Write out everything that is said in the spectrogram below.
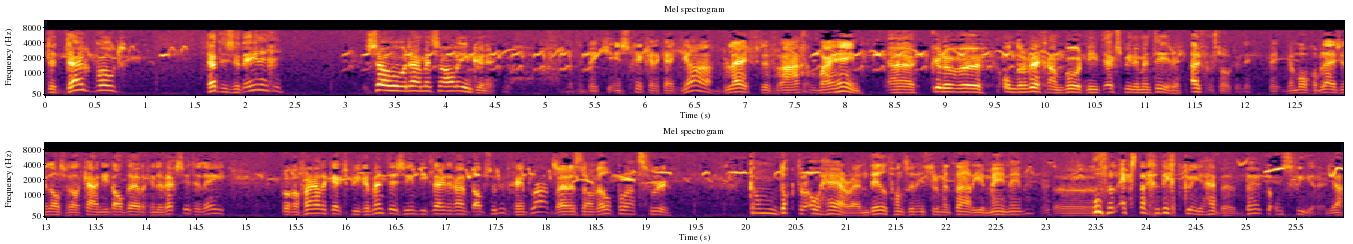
De duikboot. Dat is het enige. Zouden we daar met z'n allen in kunnen? Met een beetje inschikkelijkheid, ja. Blijft de vraag waarheen. Eh, kunnen we onderweg aan boord niet experimenteren? Uitgesloten. Dick. We, we mogen blij zijn als we elkaar niet al dergelijk in de weg zitten. Nee, voor gevaarlijke experimenten is in die kleine ruimte absoluut geen plaats. Waar is dan wel plaats voor? Kan dokter O'Hara een deel van zijn instrumentarium meenemen? Eh, Hoeveel extra gedicht kun je hebben buiten ons vieren? Ja,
